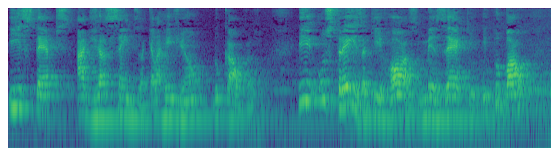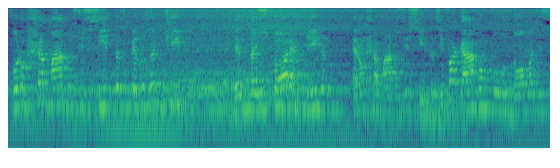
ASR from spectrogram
e estepes adjacentes, aquela região do Cáucaso. E os três aqui, Ros, Meseque e Tubal, foram chamados de citas pelos antigos. Dentro da história antiga, eram chamados de citas e vagavam como nômades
